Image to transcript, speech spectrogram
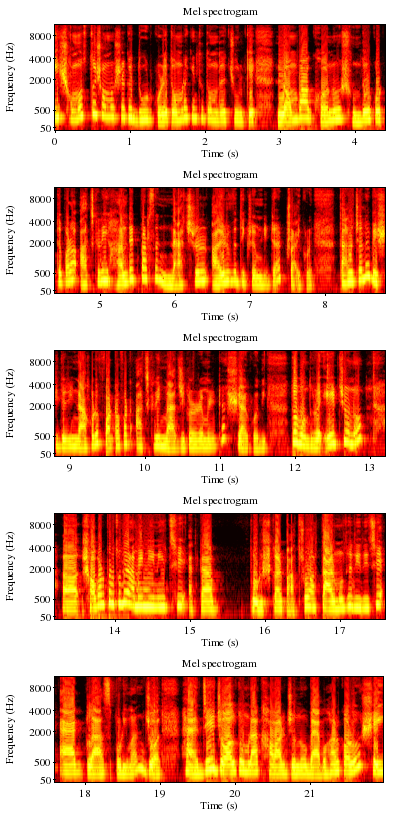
এই সমস্ত সমস্যাকে দূর করে তোমরা কিন্তু তোমাদের চুলকে লম্বা ঘন সুন্দর করতে পারো। আজকের এই হান্ড্রেড পার্সেন্ট ন্যাচারাল আয়ুর্বেদিক রেমেডিটা ট্রাই করে। তাহলে চলে বেশি দেরি না করে ফটাফট আজকের এই ম্যাজিক্যাল রেমেডিটা শেয়ার করে দিই। তো বন্ধুরা, এর জন্য সবার প্রথমে আমি নিয়ে নিচ্ছি একটা পরিষ্কার পাত্র আর তার মধ্যে দিয়ে দিচ্ছে এক গ্লাস পরিমাণ জল। হ্যাঁ যে জল তোমরা খাওয়ার জন্য ব্যবহার করো, সেই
